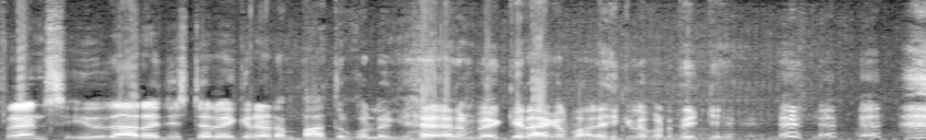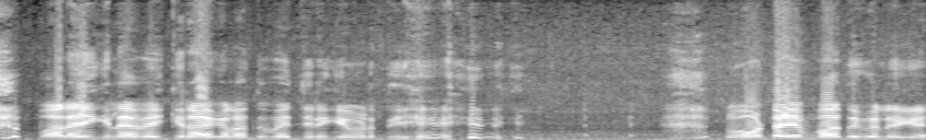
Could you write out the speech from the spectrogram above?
ஃப்ரெண்ட்ஸ் இதுதான் ரெஜிஸ்டர் வைக்கிற இடம் பார்த்துக்கொள்ளுங்க யாரும் வைக்கிறாங்க மலைக்கில் கொடுத்தீங்க மலைக்கில் வைக்கிறாங்க வந்து வச்சிருக்க விடுத்தி ரோட்டையும் பார்த்துக்கொள்ளுங்க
